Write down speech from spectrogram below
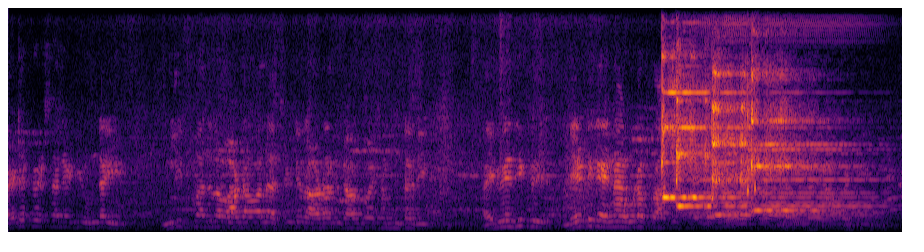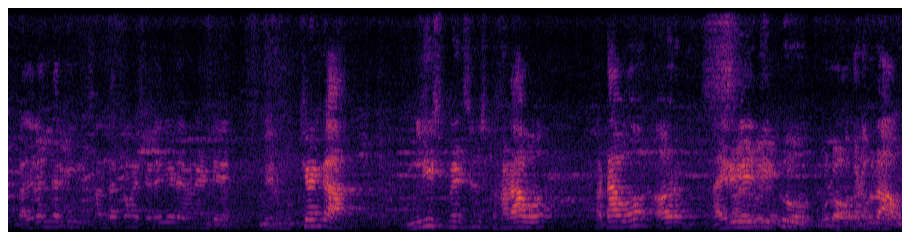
సైడ్ ఎఫెక్ట్స్ అనేవి ఉండవు ఇంగ్లీష్ మందులు వాడడం వల్ల అసిడిటీ రావడానికి అవకాశం ఉంటుంది. ఆయుర్వేదిక్ లేట్గా అయినా కూడా ప్రజలందరికీ ఈ సందర్భంగా తెలియజేయడం ఏమంటే మీరు ముఖ్యంగా ఇంగ్లీష్ మెడిసిన్స్ హడావో హటావో ఆర్ ఆయుర్వేదిక్ బులావో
